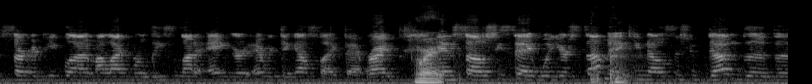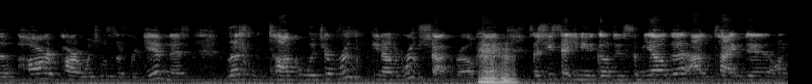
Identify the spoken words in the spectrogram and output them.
certain people out of my life, release a lot of anger and everything else like that, right? Right. And so she said, well, your stomach, you know, since you've done the the hard part, which was the forgiveness, let's talk with your root, you know, the root chakra, okay? Mhm. So she said you need to go do some yoga. I typed in on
